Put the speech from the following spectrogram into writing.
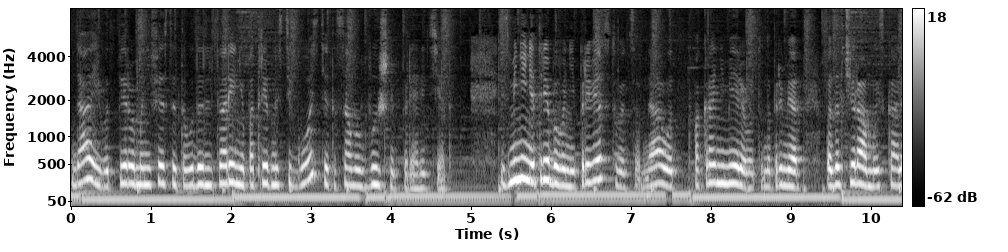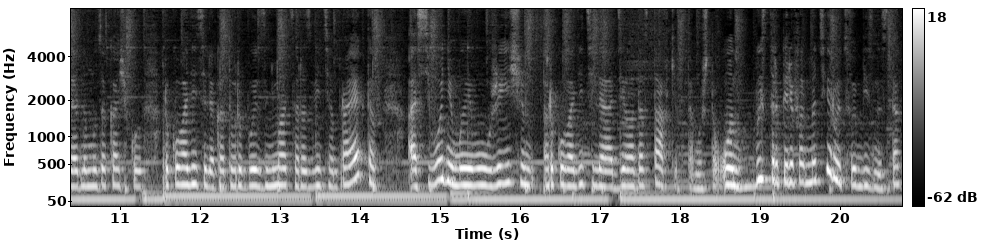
да, и вот первый манифест – это удовлетворение потребностей гостя, это самый высший приоритет. Изменение требований приветствуется, да, вот, по крайней мере, вот, например, позавчера мы искали одному заказчику руководителя, который будет заниматься развитием проектов, а сегодня мы ему уже ищем руководителя отдела доставки, потому что он быстро переформатирует свой бизнес, так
